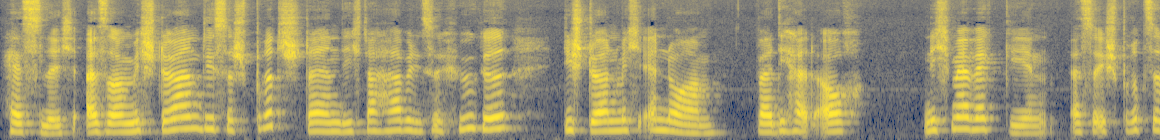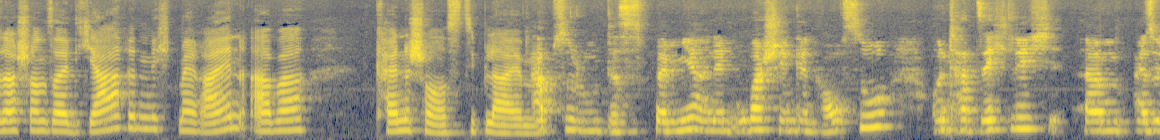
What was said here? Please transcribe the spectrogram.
hässlich. Also mich stören diese Spritzstellen, die ich da habe, diese Hügel, die stören mich enorm, weil die halt auch nicht mehr weggehen. Also ich spritze da schon seit Jahren nicht mehr rein, aber keine Chance, die bleiben. Absolut, das ist bei mir an den Oberschenkeln auch so. Und tatsächlich, ähm, also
